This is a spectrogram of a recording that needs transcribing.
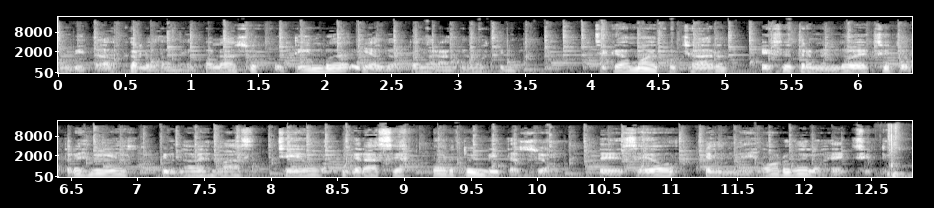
invitados Carlos Daniel Palacios, Putimba y Alberto Naranjo en los timbales. Así que vamos a escuchar ese tremendo éxito, tres días, y una vez más, Cheo, gracias por tu invitación. Te deseo el mejor de los éxitos.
